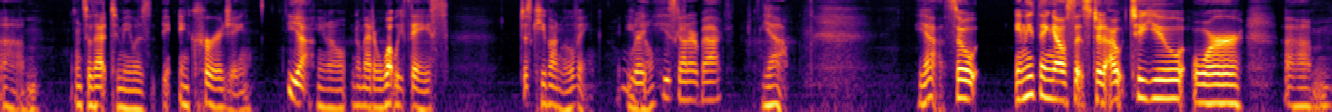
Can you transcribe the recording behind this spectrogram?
Um, and so that to me was encouraging. Yeah. You know, no matter what we face, just keep on moving. You right. know? He's got our back. Yeah. Yeah. So, anything else that stood out to you, or um,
